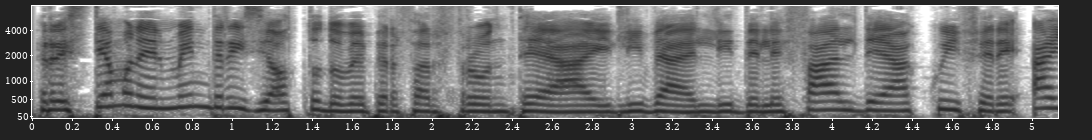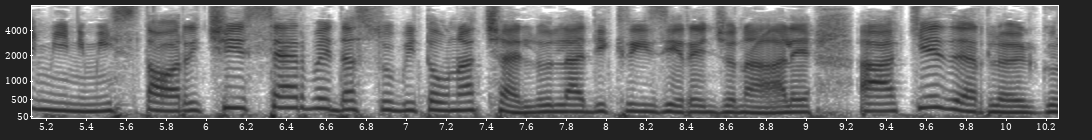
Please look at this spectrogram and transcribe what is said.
Restiamo nel Mendrisiotto dove per far fronte ai livelli delle falde acquifere ai minimi storici serve da subito una cellula di crisi regionale. A chiederlo il gruppo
